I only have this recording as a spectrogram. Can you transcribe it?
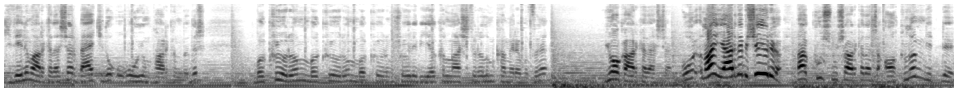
gidelim arkadaşlar. Belki de o oyun parkındadır. Bakıyorum, bakıyorum, bakıyorum. Şöyle bir yakınlaştıralım kameramızı. Yok arkadaşlar. Bu, lan yerde bir şey yürüyor. Ha kuşmuş arkadaşlar. Aklım gitti.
